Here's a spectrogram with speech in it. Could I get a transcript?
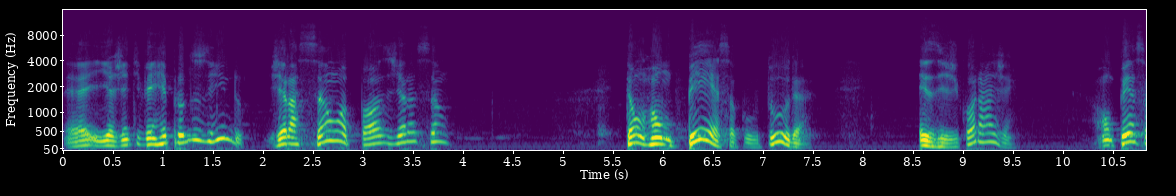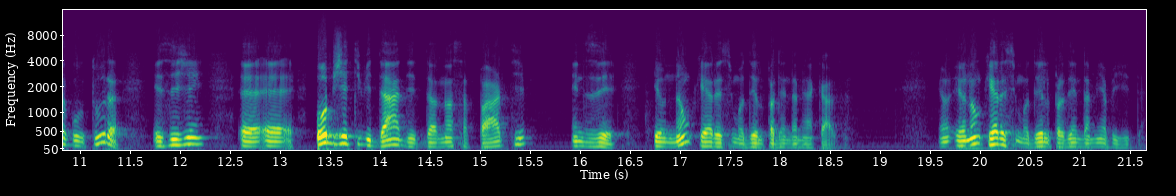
né? e a gente vem reproduzindo, geração após geração. Então, romper essa cultura exige coragem. Romper essa cultura exige é, é, objetividade da nossa parte em dizer: eu não quero esse modelo para dentro da minha casa. Eu, eu não quero esse modelo para dentro da minha vida.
